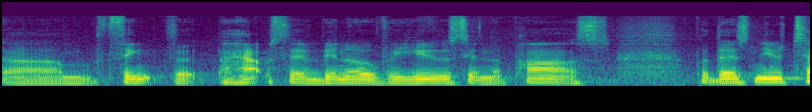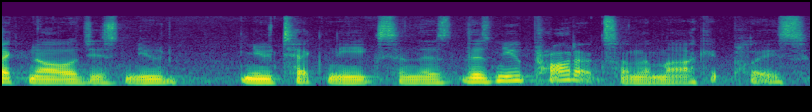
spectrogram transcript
um, think that perhaps they've been overused in the past, but there's new technologies, new, new techniques, and there's, there's new products on the marketplace.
